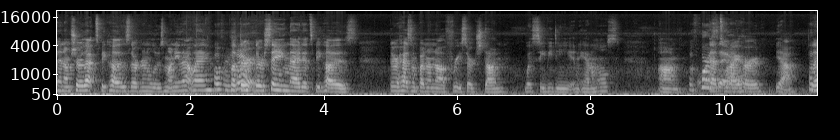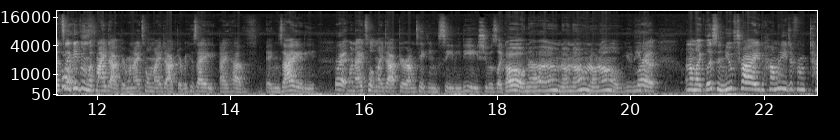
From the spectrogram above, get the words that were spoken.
And I'm sure that's because they're going to lose money that way. Oh, for but sure. they're, they're saying that it's because there hasn't been enough research done with CBD in animals. Um, Of course. that's they what I heard. Yeah. Of that's like even with my doctor. When I told my doctor, because I, I have anxiety, Right. when I told my doctor I'm taking CBD, she was like, "Oh no, no, no, no, no! You need to." Right. And I'm like, "Listen, you've tried how many different t-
